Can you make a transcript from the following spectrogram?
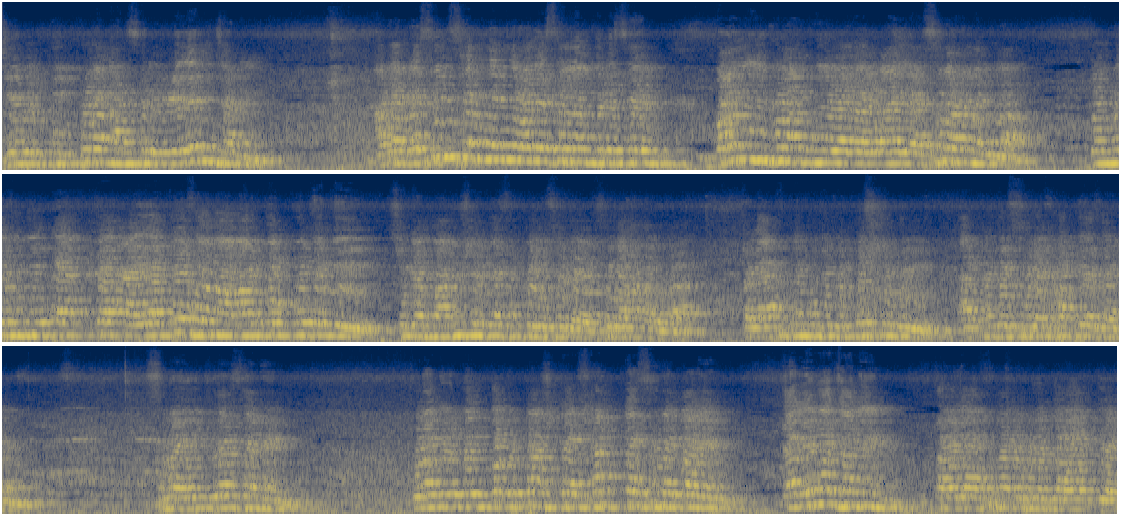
যে ব্যক্তি কোরআন আমার সেটা মানুষের কাছে পৌঁছে দাও, সুবহানাল্লাহ। তাহলে আপনাকে প্রশ্ন করি আপনাদের সূরা ফাতিহা জানেন সূরা ইখলাস জানেন। কোরআনের কমপক্ষে পাঁচটা, সাতটা সূরা পারেন, কালেমা জানেন, তাহলে আপনার উপরে দাওয়াত দেওয়া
